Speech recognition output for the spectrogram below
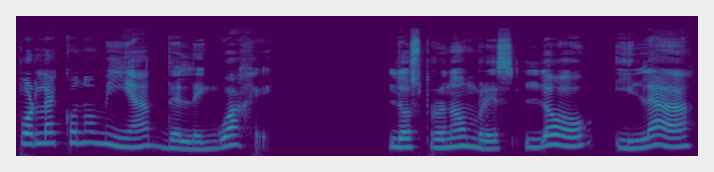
por la economía del lenguaje. Los pronombres lo y la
